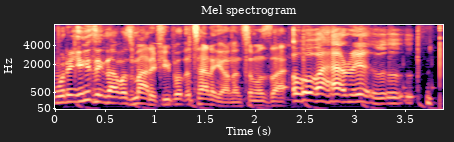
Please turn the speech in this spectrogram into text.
Wouldn't you think that was mad if you put the telly on and someone's like, "Oh, Harry."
